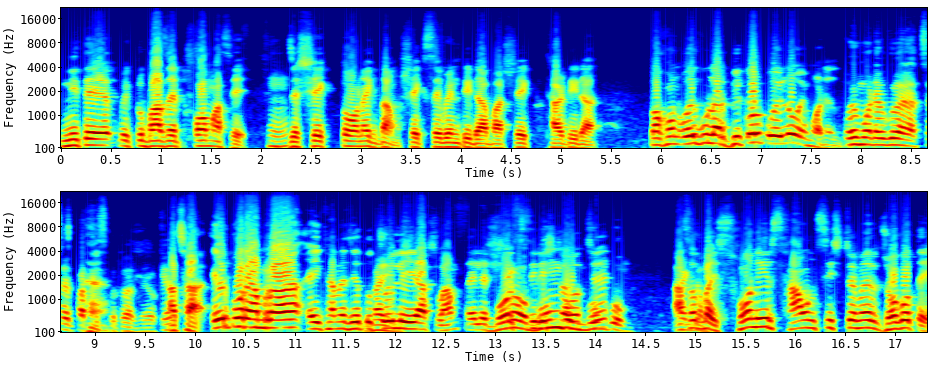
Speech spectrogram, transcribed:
নিতে একটু বাজেট কম আছে যে শেখ তো অনেক দাম শেখ সেভেন্টিটা বা শেখ থার্টিটা তখন ওইগুলার বিকল্প হইল ওই মডেল ওই মডেলগুলো আচ্ছা পারচেজ হ্যাঁ। করতে পারবে ওকে আচ্ছা এরপরে আমরা এইখানে যেহেতু চলেই আসলাম তাইলে বড় সিরিজটা হচ্ছে আসাদ ভাই সোনির সাউন্ড সিস্টেমের জগতে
